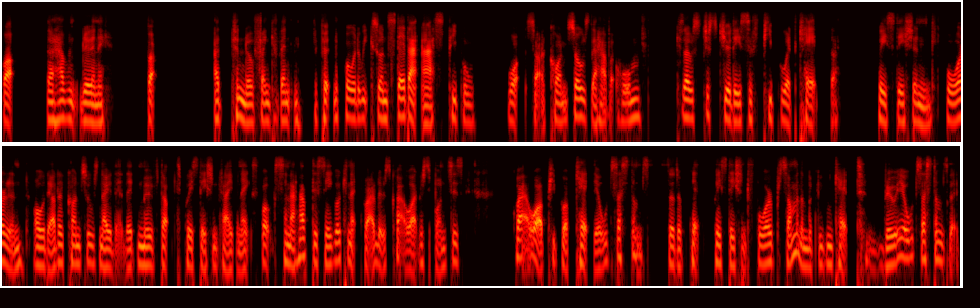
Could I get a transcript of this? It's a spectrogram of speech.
but there haven't really any but I couldn't really think of anything to put in the poll of the week. So instead I asked people what sort of consoles they have at home because I was just curious if people had kept the PlayStation 4 and all the other consoles now that they'd moved up to PlayStation 5 and Xbox. And I have to say, looking at Twitter, there was quite a lot of responses. Quite a lot of people have kept the old systems. So they've kept PlayStation 4. Some of them have even kept really old systems like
